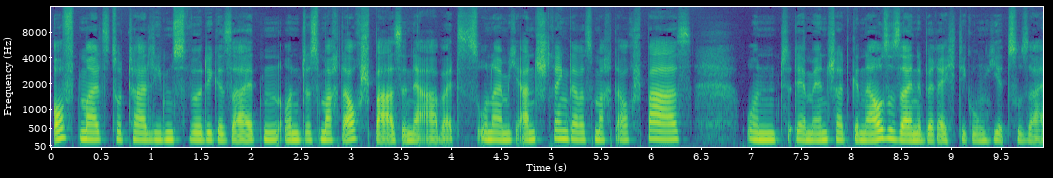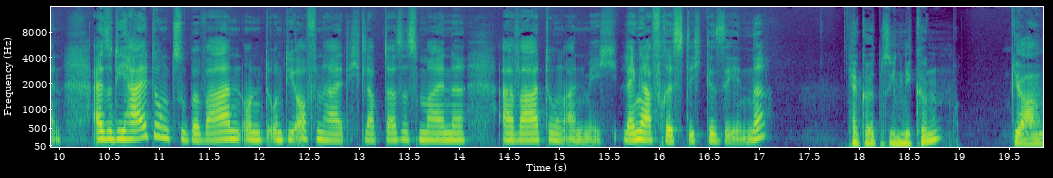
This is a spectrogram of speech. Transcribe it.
oftmals total liebenswürdige Seiten und es macht auch Spaß in der Arbeit. Es ist unheimlich anstrengend, aber es macht auch Spaß. Und der Mensch hat genauso seine Berechtigung, hier zu sein. Also die Haltung zu bewahren und, und die Offenheit, ich glaube, das ist meine Erwartung an mich, längerfristig gesehen. Ne? Herr Götz, Sie nicken. Ja,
